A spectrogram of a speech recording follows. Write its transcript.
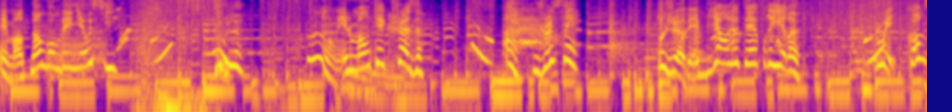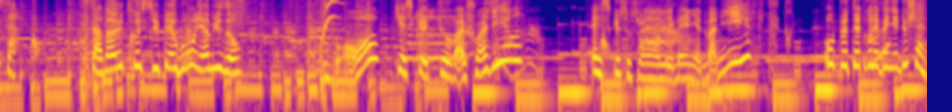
Et maintenant, mon beignet aussi. Cool. Hmm, il manque quelque chose. Ah, je sais. Je vais bien le faire frire. Oui, comme ça. Ça va être super bon et amusant. Bon, qu'est-ce que tu vas choisir? Est-ce que ce sont les beignets de mamie? Ou peut-être les beignets du chef.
